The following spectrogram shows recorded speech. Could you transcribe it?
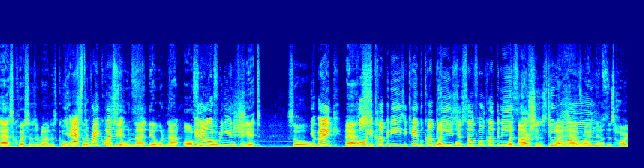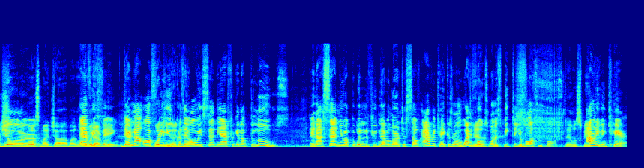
Ask questions around this COVID You ask the stuff, right 'cause They will not. They will not offer. They're not you offering you anything. Shit. So Your bank, Ask. call your companies, your cable companies, your cell phone companies. what your options do I have right now? There's hardship. I lost my job. I lost everything. They're not offering you because they're always setting the African up to lose. They're not setting you up to win if you never learn to self advocate. Because remember, white Yeah. folks want to speak to your boss's boss. They will speak. I don't even care.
